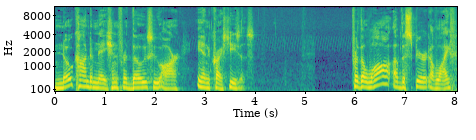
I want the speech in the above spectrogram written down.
no condemnation for those who are in Christ Jesus. For the law of the Spirit of life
